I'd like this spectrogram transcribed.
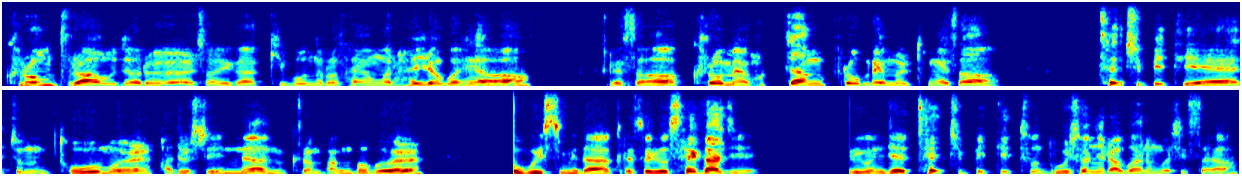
크롬 브라우저를 저희가 기본으로 사용을 하려고 해요. 그래서 크롬의 확장 프로그램을 통해서 챗 GPT에 좀 도움을 받을 수 있는 그런 방법을 보고 있습니다. 그래서 이 세 가지 그리고 이제 챗 GPT2 노션이라고 하는 것이 있어요.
